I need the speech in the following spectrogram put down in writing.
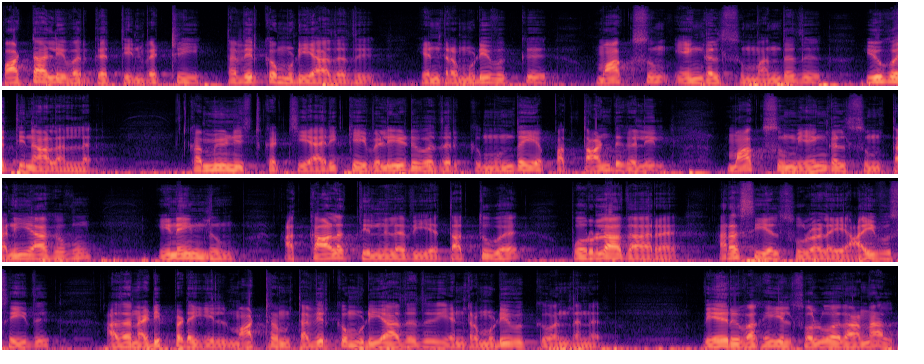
பாட்டாளி வர்க்கத்தின் வெற்றி தவிர்க்க முடியாதது என்ற முடிவுக்கு மார்க்சும் ஏங்கல்ஸும் வந்தது யூகத்தினால் அல்ல. கம்யூனிஸ்ட் கட்சி அறிக்கை வெளியிடுவதற்கு முந்தைய பத்தாண்டுகளில் மார்க்சும் ஏங்கல்ஸும் தனியாகவும் இணைந்தும் அக்காலத்தில் நிலவிய தத்துவ பொருளாதார அரசியல் சூழலை ஆய்வு செய்து அதன் அடிப்படையில் மாற்றம் தவிர்க்க முடியாதது என்ற முடிவுக்கு வந்தனர். வேறு வகையில் சொல்வதானால்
